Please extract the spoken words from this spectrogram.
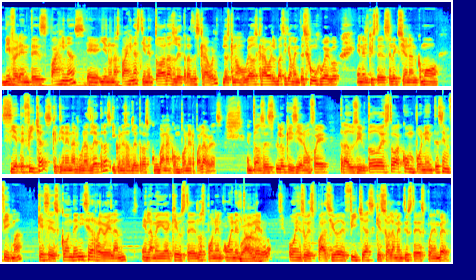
diferentes páginas eh, y en unas páginas tiene todas las letras de Scrabble. Los que no han jugado Scrabble básicamente es un juego en el que ustedes seleccionan como siete fichas que tienen algunas letras y con esas letras van a componer palabras. Entonces lo que hicieron fue traducir todo esto a componentes en Figma que se esconden y se revelan en la medida que ustedes los ponen o en el tablero o en su espacio de fichas que solamente ustedes pueden ver.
